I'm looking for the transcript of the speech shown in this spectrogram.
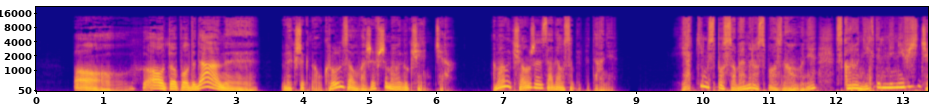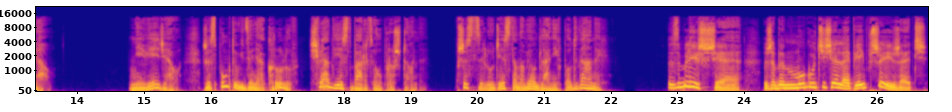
— Och, oto poddany! — wykrzyknął król, zauważywszy małego księcia a mały książę zadał sobie pytanie. Jakim sposobem rozpoznał mnie, skoro nigdy mnie nie widział? Nie wiedział, że z punktu widzenia królów świat jest bardzo uproszczony. Wszyscy ludzie stanowią dla nich poddanych. Zbliż się, żebym mógł ci się lepiej przyjrzeć.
